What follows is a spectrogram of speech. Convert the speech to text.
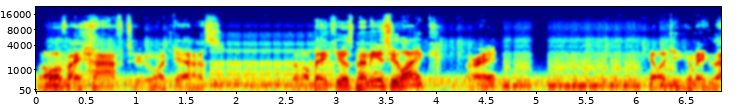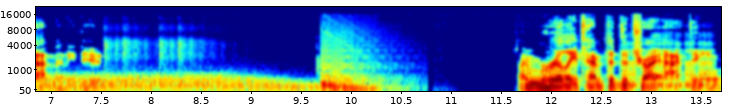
Well, if I have to, I guess. Then I'll bake you as many as you like, alright? Yeah, like you can make that many, dude. I'm really tempted to try acting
